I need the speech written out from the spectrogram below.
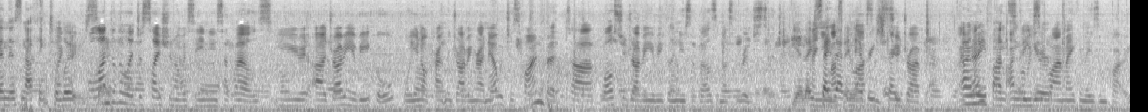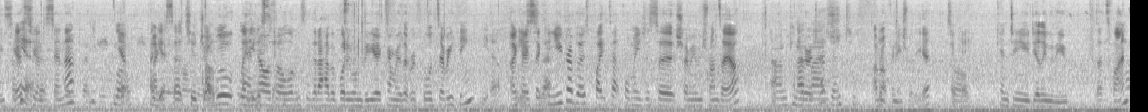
then there's nothing to Okay. lose. Well, So- under the legislation, obviously in New South Wales, you are driving a vehicle. Well, you're not currently driving right now, which is fine. But uh, whilst you're driving a vehicle in New South Wales, it must be registered. Yeah, they and say you must that be in every licensed to state. drive that. Okay? Only if I'm That's under obviously your- why I'm making these inquiries. Yes, Yeah. you understand that? well, Yep. I Okay. guess that's your job. I will let I you know as well, obviously, that I have a body-worn video camera that records everything. Yeah. Okay, so can you grab those plates out for me just to show me which ones they are? Um, can I have my attached? I'm not finished with it yet, so Okay. I'll continue dealing with you. That's fine.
